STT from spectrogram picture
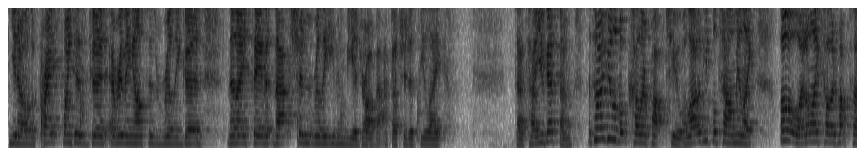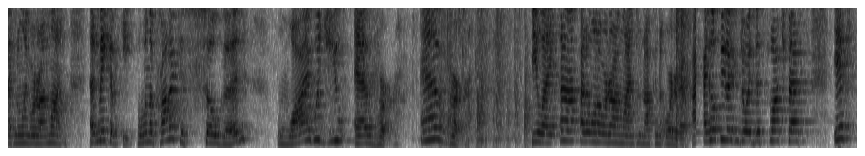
you know, the price point is good, everything else is really good, then I'd say that that shouldn't really even be a drawback. That should just be like, that's how you get them. That's how I feel about ColourPop too. A lot of people tell me like, oh, I don't like ColourPop because I can only order online at Makeup Geek. But when the product is so good, why would you ever, ever be like, uh, I don't want to order online, so I'm not going to order it. I, I hope you guys enjoyed this swatch fest. If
